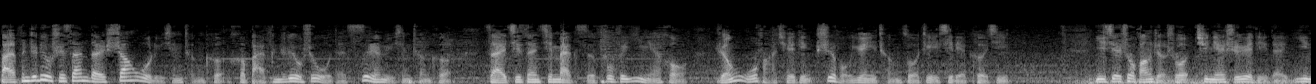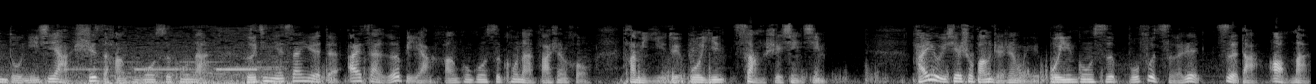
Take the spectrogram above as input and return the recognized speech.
百分之六十三的商务旅行乘客和百分之六十五的私人旅行乘客，在737 MAX 复飞一年后，仍无法确定是否愿意乘坐这一系列客机。一些受访者说，去年十月底的印度尼西亚狮子航空公司空难和今年三月的埃塞俄比亚航空公司空难发生后，他们已对波音丧失信心。还有一些受访者认为，波音公司不负责任、自大傲慢。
